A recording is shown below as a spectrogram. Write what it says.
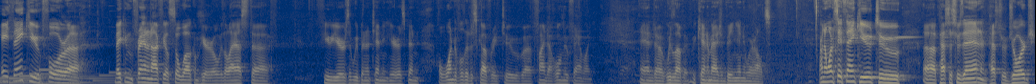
Hey, thank you for uh, making Fran and I feel so welcome here over the last uh, few years that we've been attending here. It's been a wonderful discovery to uh, find a whole new family. And uh, we love it. We can't imagine being anywhere else. And I want to say thank you to uh, Pastor Suzanne and Pastor George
